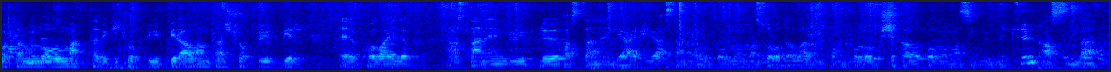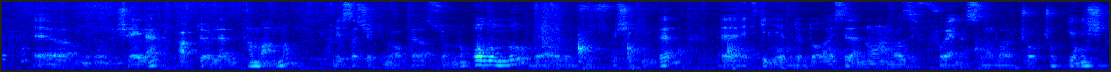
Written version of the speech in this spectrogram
ortamında olmak tabii ki çok büyük bir avantaj, çok büyük bir kolaylık. Hastanenin büyüklüğü, hastanenin VIP bir hastane alıp olmaması, odaların konforu, ışık alıp olmaması gibi bütün aslında e, şeyler, faktörlerin tamamı bir saç ekimi operasyonunu olumlu veya olumsuz bir şekilde e, etkileyebilir. Dolayısıyla non-invazif fuenin sınırları çok çok geniş.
